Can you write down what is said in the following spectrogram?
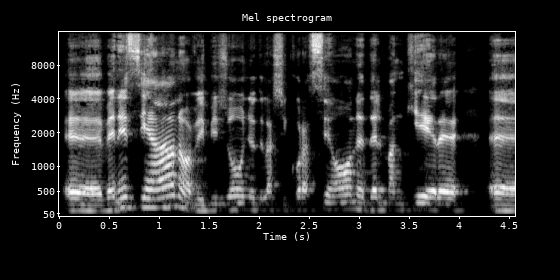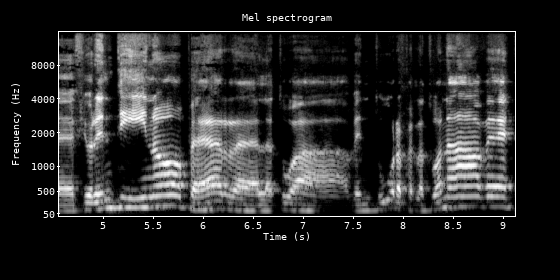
eh, veneziano avevi bisogno dell'assicurazione del banchiere eh, fiorentino per la tua avventura, per la tua nave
